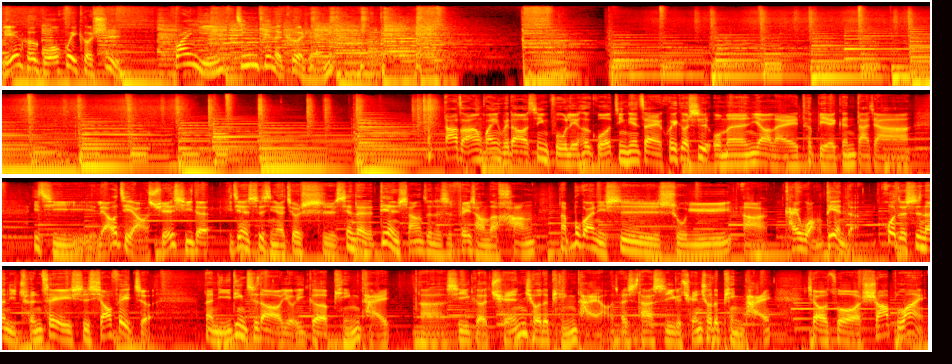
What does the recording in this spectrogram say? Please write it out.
联合国会客室，欢迎今天的客人。大家早上，欢迎回到幸福联合国。今天在会客室，我们要来特别跟大家一起了解啊，学习的一件事情呢，就是现在的电商真的是非常的夯。那不管你是属于啊开网店的，或者是呢你纯粹是消费者，那你一定知道有一个平台啊，是一个全球的平台啊，但是它是一个全球的品牌，叫做 Shopline。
